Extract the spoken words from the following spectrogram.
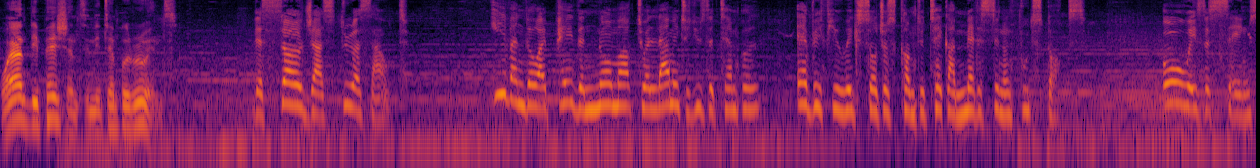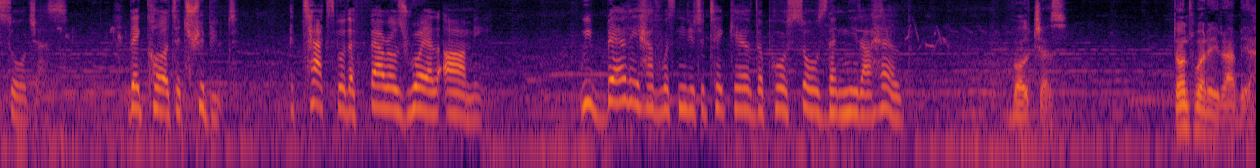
Why aren't the patients in the temple ruins? The soldiers threw us out. Even though I paid the Nomarch to allow me to use the temple, every few weeks soldiers come to take our medicine and food stocks. Always the same soldiers. They call it a tribute. A tax for the Pharaoh's royal army. We barely have what's needed to take care of the poor souls that need our help. Vultures. Don't worry, Rabia.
